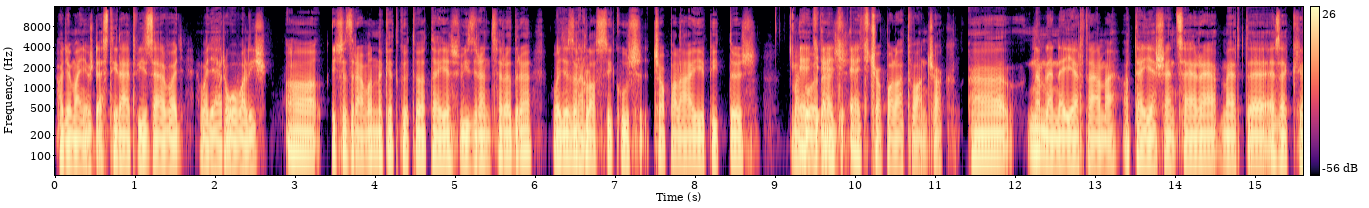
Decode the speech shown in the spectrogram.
hagyományos desztillált vízzel, vagy, vagy erróval is. A, és ez rá van neked kötve a teljes vízrendszeredre, vagy ez a nem. klasszikus csapaláépítős megoldás? Egy, egy, egy csap alatt van csak. Nem lenne értelme a teljes rendszerre, mert ezek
